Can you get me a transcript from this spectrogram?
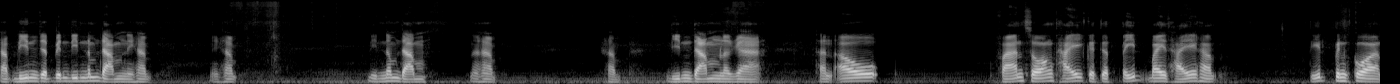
ครับดินจะเป็นดินน้ำดำนี่ครับนี่ครับ ดินน้ำดำนะครับครับ ดินดำแล้วก็ท่านเอาฝานสองไถก็จะติดใบไถครับ ติดเป็นก้อน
